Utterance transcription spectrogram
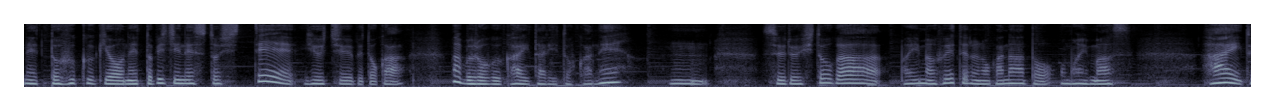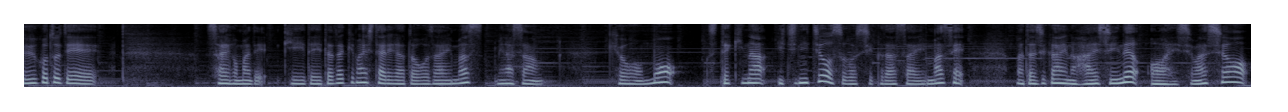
ネット副業ネットビジネスとして YouTube とか、まあ、ブログ書いたりとかね、うん、する人が、まあ、今増えてるのかなと思います。はいということで最後まで聞いていただきましてありがとうございます。皆さん今日も素敵な一日をお過ごしくださいませ。また次回の配信でお会いしましょ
